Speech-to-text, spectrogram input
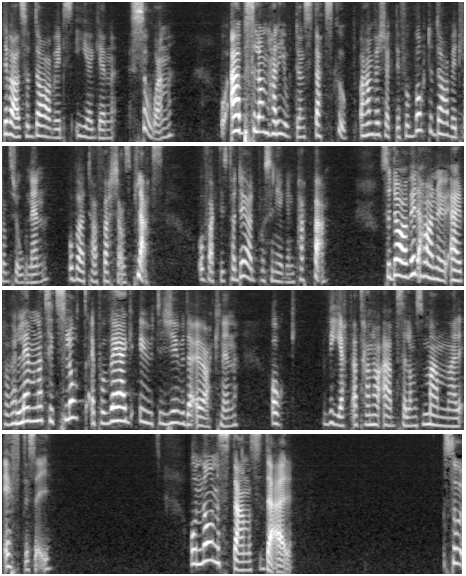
Det var alltså Davids egen son. Och Absalom hade gjort en statskupp och han försökte få bort David från tronen och bara ta farsans plats och faktiskt ta död på sin egen pappa. Så David har nu är på, har lämnat sitt slott, är på väg ut i Judaöknen och vet att han har Absaloms mannar efter sig. Och någonstans där så,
